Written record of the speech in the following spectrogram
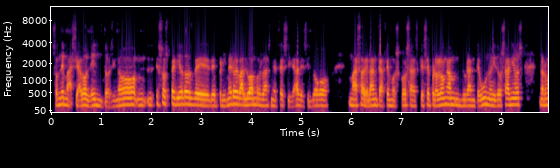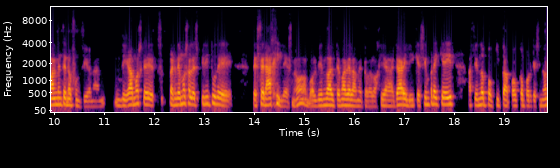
son demasiado lentos y no esos periodos de, primero evaluamos las necesidades y luego más adelante hacemos cosas que se prolongan durante uno y dos años, normalmente no funcionan. Digamos que perdemos el espíritu de, ser ágiles, ¿no? volviendo al tema de la metodología Agile y que siempre hay que ir haciendo poquito a poco porque si no,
